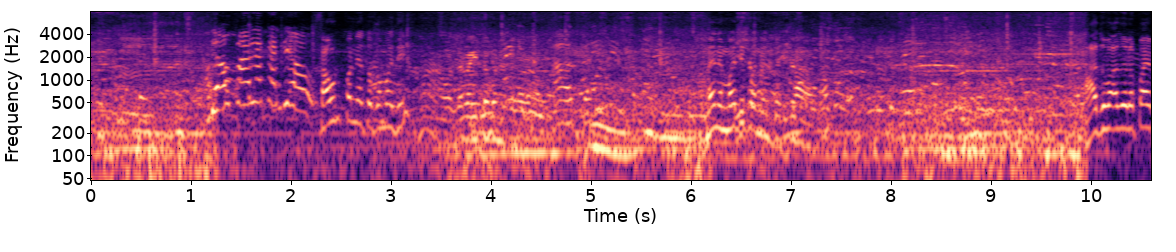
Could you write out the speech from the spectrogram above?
देव पाहिला का देव साऊंड पण येतो का मध्ये हा. नाही नाही मध्ये पण येतो. आजूबाजूला पाय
